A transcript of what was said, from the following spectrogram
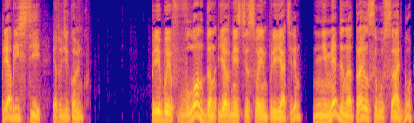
приобрести эту диковинку. Прибыв в Лондон, я вместе с своим приятелем немедленно отправился в усадьбу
